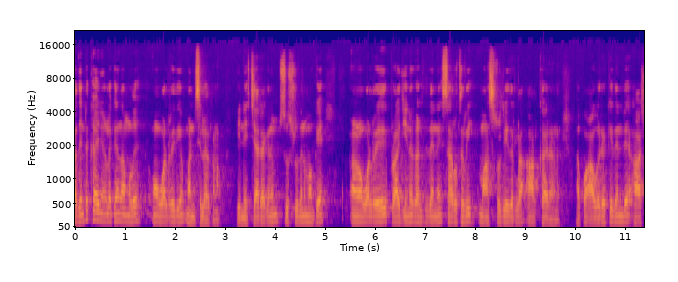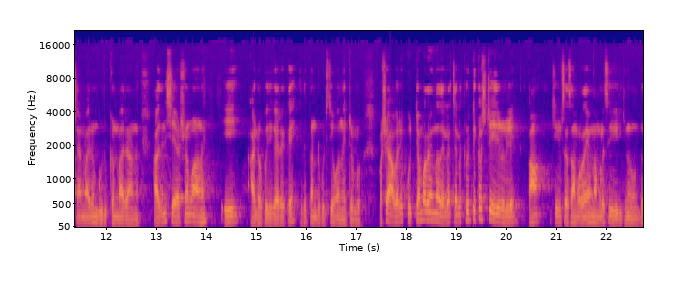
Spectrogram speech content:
അതിന്റെ കാര്യങ്ങളൊക്കെ നമ്മൾ വളരെയധികം മനസ്സിലാക്കണം. പിന്നെ ചരകനും സുശ്രുതനുമൊക്കെ വളരെ പ്രാചീന കാലത്ത് തന്നെ സർജറി മാസ്റ്റർ ചെയ്തിട്ടുള്ള ആൾക്കാരാണ്. അപ്പോൾ അവരൊക്കെ ഇതിന്റെ ആശാന്മാരും ഗുരുക്കന്മാരാണ്. അതിന് ശേഷമാണ് ഈ അലോപ്പതിക്കാരൊക്കെ ഇത് കണ്ടുപിടിച്ച് വന്നിട്ടുള്ളൂ. പക്ഷേ അവരെ കുറ്റം പറയുന്നതല്ല ചില ക്രിട്ടിക്കൽ സ്റ്റേജുകളിൽ ആ ചികിത്സാ സമ്പ്രദായം നമ്മൾ സ്വീകരിക്കുന്നതുകൊണ്ട്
